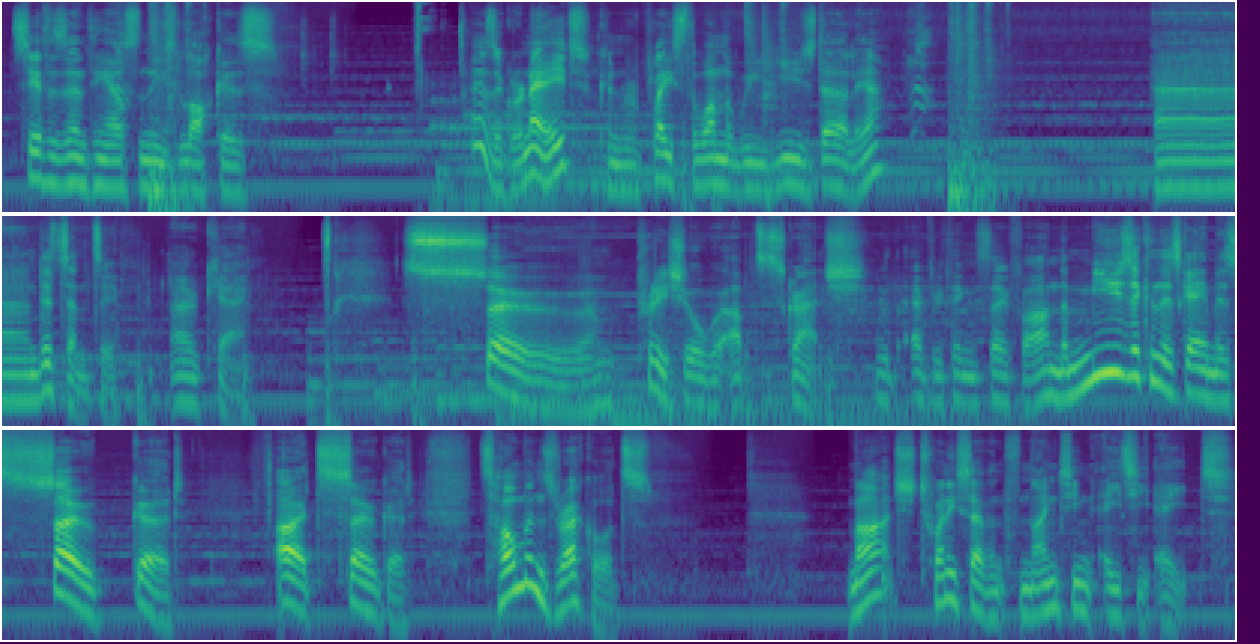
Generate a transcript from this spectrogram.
Let's see if there's anything else in these lockers. There's a grenade. Can replace the one that we used earlier. And it's empty. Okay. So, I'm pretty sure we're up to scratch with everything so far. And the music in this game is so good. Oh, it's so good. Tolman's Records. March 27th, 1988.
